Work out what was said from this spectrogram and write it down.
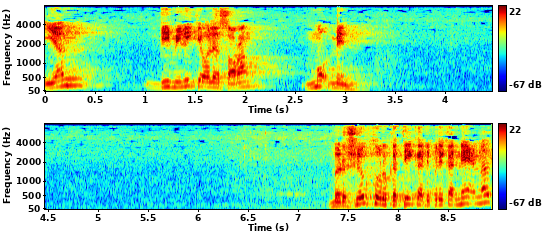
yang dimiliki oleh seorang mukmin. Bersyukur ketika diberikan nikmat,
